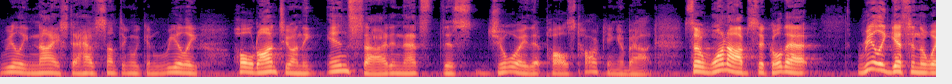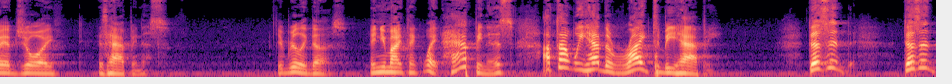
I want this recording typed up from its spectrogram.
really nice to have something we can really hold on to on the inside, and that's this joy that Paul's talking about. So, one obstacle that really gets in the way of joy is happiness. It really does. And you might think, wait, happiness? I thought we had the right to be happy. Doesn't, doesn't,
